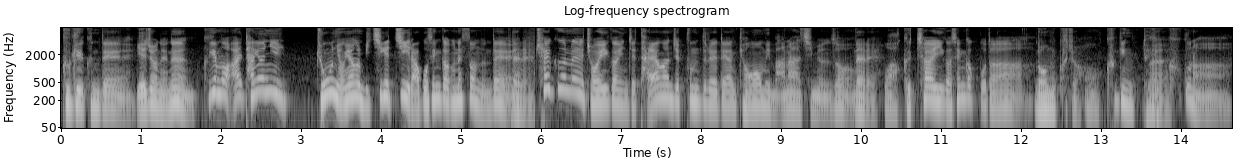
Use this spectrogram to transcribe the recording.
그게 근데 예전에는 그게 뭐 아, 당연히 좋은 영향을 미치겠지라고 생각은 했었는데 네네. 최근에 저희가 이제 다양한 제품들에 대한 경험이 많아지면서 와 그 차이가 생각보다 너무 크죠 어, 크긴 되게 네. 크구나.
